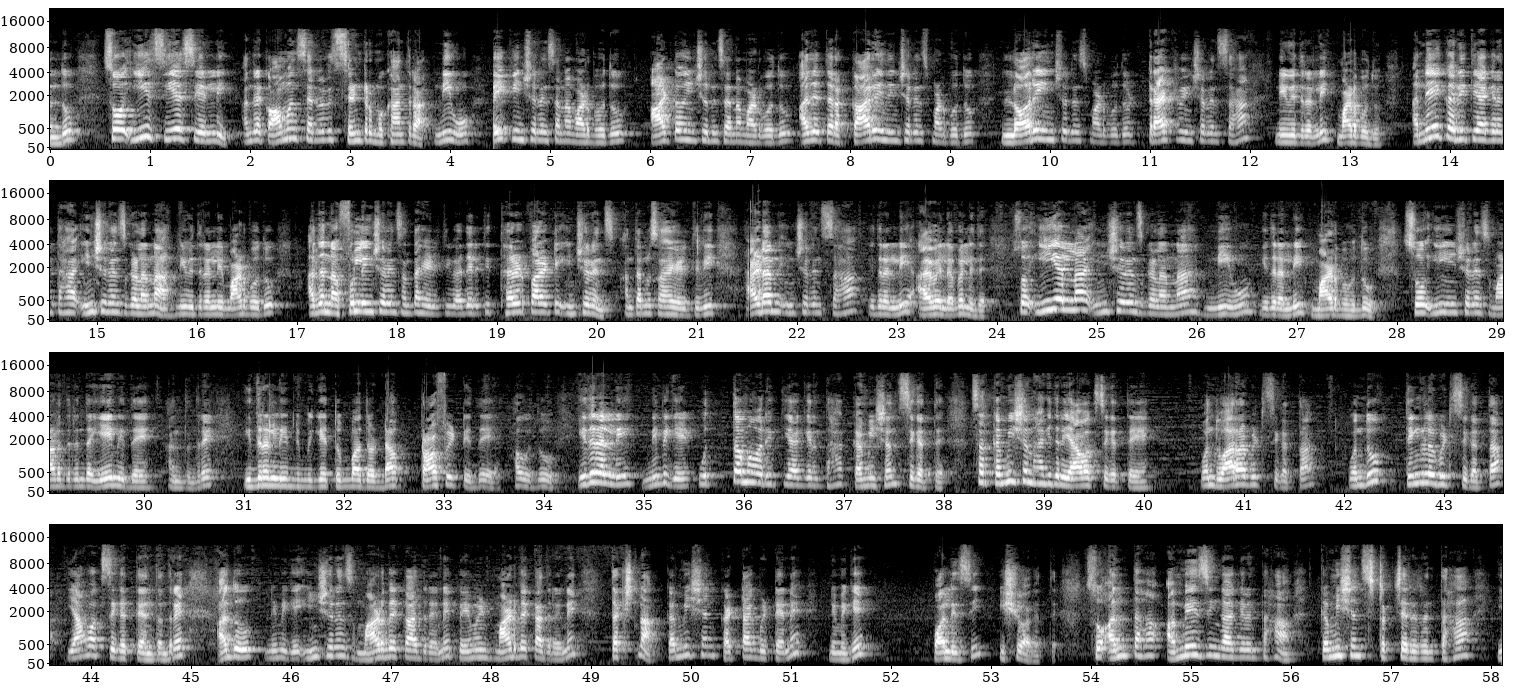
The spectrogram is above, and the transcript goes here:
ಒಂದು. ಸೊ ಈ ಸಿ ಎಸ್ ಸಿಯಲ್ಲಿ ಅಂದರೆ ಕಾಮನ್ ಸರ್ವಿಸ್ ಸೆಂಟರ್ ಮುಖಾಂತರ ನೀವು ಬೈಕ್ ಇನ್ಶೂರೆನ್ಸನ್ನು ಮಾಡ್ಬೋದು ಆಟೋ ಇನ್ಶೂರೆನ್ಸನ್ನು ಮಾಡ್ಬೋದು, ಅದೇ ಥರ ಕಾರಿನ ಇನ್ಶೂರೆನ್ಸ್ ಮಾಡ್ಬೋದು, ಲಾರಿ ಇನ್ಶೂರೆನ್ಸ್ ಮಾಡ್ಬೋದು, ಟ್ರ್ಯಾಕ್ಟರ್ ಇನ್ಶೂರೆನ್ಸ್ ಸಹ ನೀವು ಇದರಲ್ಲಿ ಮಾಡ್ಬೋದು. ಅನೇಕ ರೀತಿಯಾಗಿರುವಂತಹ ಇನ್ಶೂರೆನ್ಸ್ಗಳನ್ನು ನೀವು ಇದರಲ್ಲಿ ಮಾಡ್ಬೋದು. ಅದನ್ನು ಫುಲ್ ಇನ್ಶೂರೆನ್ಸ್ ಅಂತ ಹೇಳ್ತೀವಿ. ಅದೇ ರೀತಿ ಥರ್ಡ್ ಪಾರ್ಟಿ ಇನ್ಶೂರೆನ್ಸ್ ಅಂತಲೂ ಸಹ ಹೇಳ್ತೀವಿ. ಆ್ಯಡ್ ಆನ್ ಇನ್ಶೂರೆನ್ಸ್ ಸಹ ಇದರಲ್ಲಿ ಅವೈಲೇಬಲ್ ಇದೆ. ಸೊ ಈ ಎಲ್ಲ ಇನ್ಶೂರೆನ್ಸ್ಗಳನ್ನು ನೀವು ಇದರಲ್ಲಿ ಮಾಡಬಹುದು ಸೊ ಈ ಇನ್ಶೂರೆನ್ಸ್ ಮಾಡೋದ್ರಿಂದ ಏನಿದೆ ಅಂತಂದರೆ, ಇದರಲ್ಲಿ ನಿಮಗೆ ತುಂಬ ದೊಡ್ಡ ಪ್ರಾಫಿಟ್ ಇದೆ. ಹೌದು. ಇದರಲ್ಲಿ ನಿಮಗೆ ಉತ್ತಮ ರೀತಿಯಾಗಿರುವಂತಹ ಕಮಿಷನ್ ಸಿಗುತ್ತೆ. ಸರ್ ಕಮಿಷನ್ ಹಾಗಿದ್ರೆ ಯಾವಾಗ ಸಿಗುತ್ತೆ? ಒಂದು ವಾರ ಬಿಟ್ಟು ಸಿಗುತ್ತಾ? ಒಂದು ತಿಂಗಳು ಬಿಟ್ಟು ಸಿಗುತ್ತಾ? ಯಾವಾಗ ಸಿಗುತ್ತೆ ಅಂತಂದರೆ ಅದು ನಿಮಗೆ ಇನ್ಶೂರೆನ್ಸ್ ಮಾಡಬೇಕಾದ್ರೇ ಪೇಮೆಂಟ್ ಮಾಡಬೇಕಾದ್ರೇ ತಕ್ಷಣ ಕಮಿಷನ್ ಕಟ್ಟಾಗಿಬಿಟ್ಟೇ ನಿಮಗೆ ಪಾಲಿಸಿ ಇಶ್ಯೂ ಆಗುತ್ತೆ. ಸೊ ಅಂತಹ ಅಮೇಝಿಂಗ್ ಆಗಿರೋಂತಹ ಕಮಿಷನ್ ಸ್ಟ್ರಕ್ಚರ್ ಇರೋಂತಹ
